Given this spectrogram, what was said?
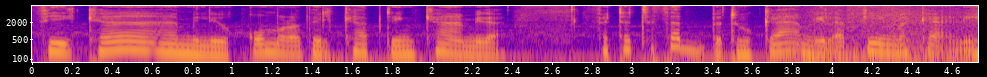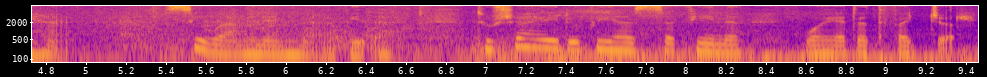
في كامل قمرة الكابتن كاملة فتتثبت كاملة في مكانها سوى من النافذة تشاهد فيها السفينة وهي تتفجر.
